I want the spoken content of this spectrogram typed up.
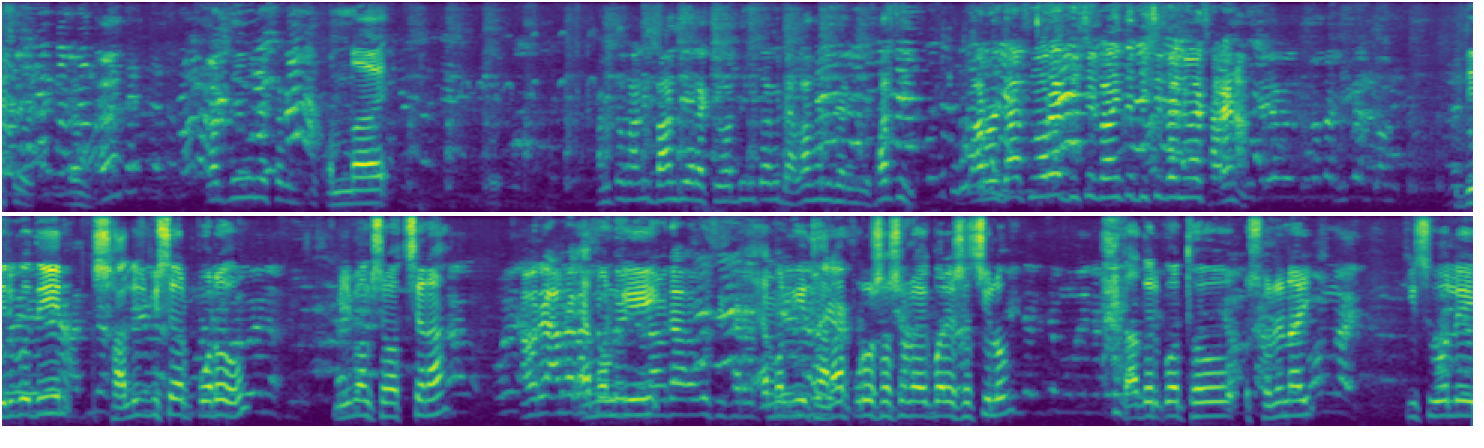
আছে অন্যায়। আমি তো পানি বান দিয়ে রাখি ওর দিকে তো আমি ঢালা পানি ছাড়ি ছাড়ছি আর ওই গাছ নড়ে বিচির পানিতে বিচির পানি ছাড়ে না। দীর্ঘদিন সালিশ বিষয়ের পরেও মীমাংসা হচ্ছে না। এমনকি- এমনকি থানা প্রশাসনও একবার এসেছিল। তাদের কথাও শোনে নাই। কিছু হলেই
